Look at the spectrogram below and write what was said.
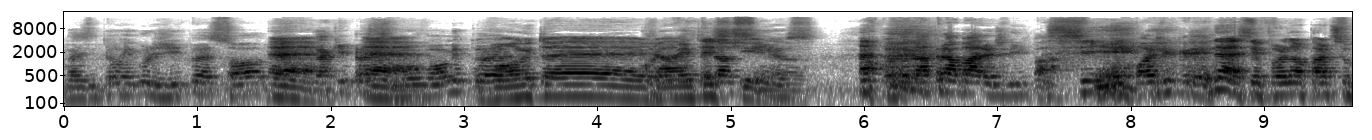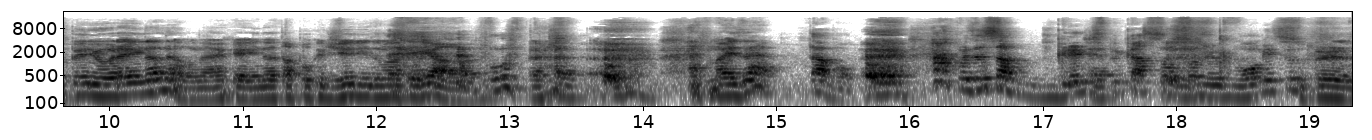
Mas então regurgito é só É, daqui pra é. cima. O vômito O é vômito é quando já intestino. Quando dá trabalho de limpar. Sim. Pode crer. Né, se for na parte superior ainda não, né? Que ainda tá pouco digerido o material. Mas é, tá bom. Depois dessa grande explicação sobre o vômito, super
